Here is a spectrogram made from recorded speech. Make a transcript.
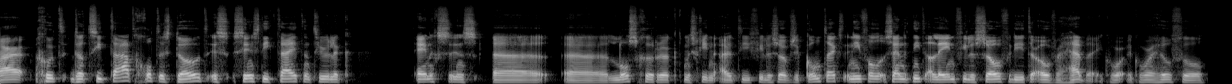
Maar goed, dat citaat God is dood is sinds die tijd natuurlijk enigszins uh, uh, losgerukt, misschien uit die filosofische context. In ieder geval zijn het niet alleen filosofen die het erover hebben. Ik hoor, ik hoor heel veel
